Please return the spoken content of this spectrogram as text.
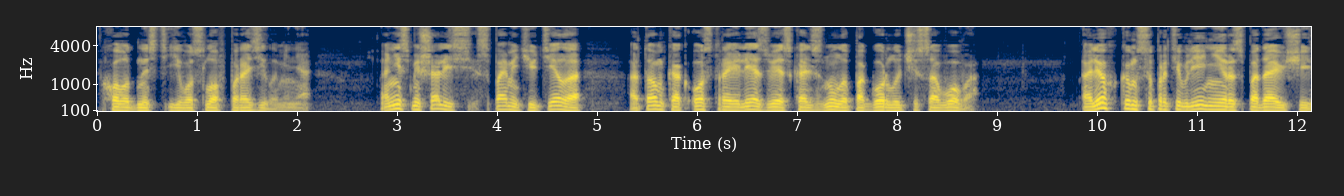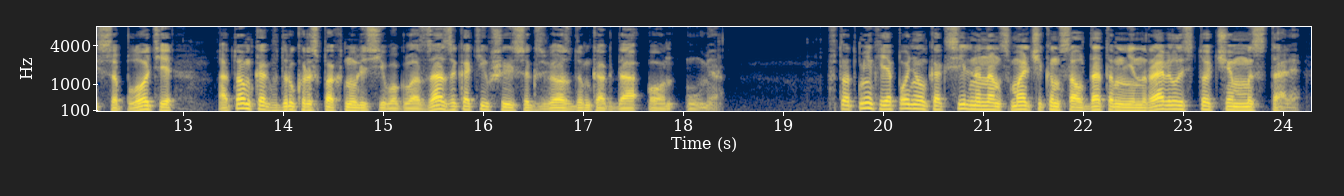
Холодность его слов поразила меня. Они смешались с памятью тела о том, как острое лезвие скользнуло по горлу часового, о легком сопротивлении распадающейся плоти, о том, как вдруг распахнулись его глаза, закатившиеся к звездам, когда он умер. В тот миг я понял, как сильно нам с мальчиком-солдатом не нравилось то, чем мы стали —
